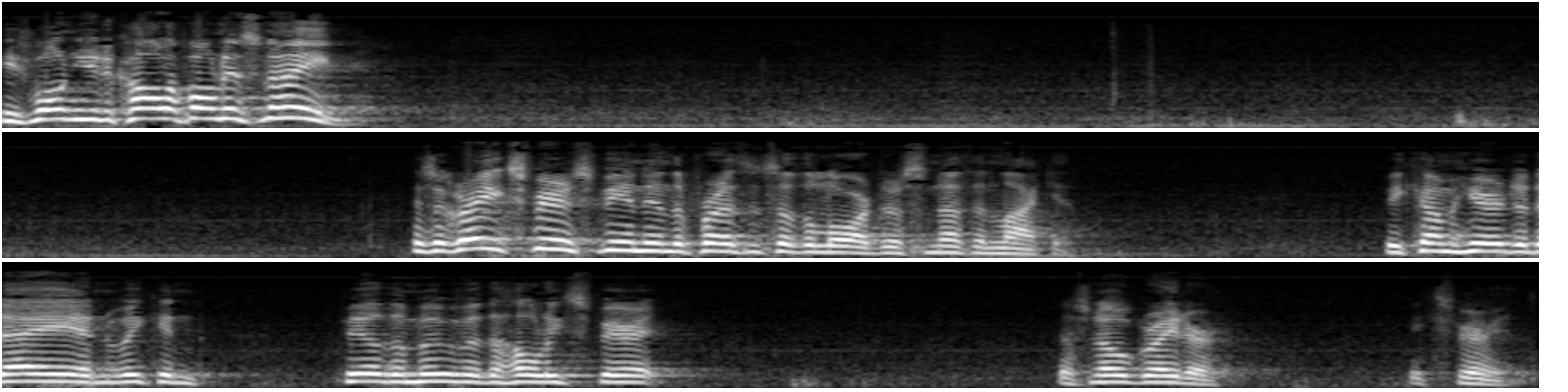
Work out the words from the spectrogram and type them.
He's wanting you to call upon His name. It's a great experience being in the presence of the Lord. There's nothing like it. We come here today and we can feel the move of the Holy Spirit. There's no greater experience.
